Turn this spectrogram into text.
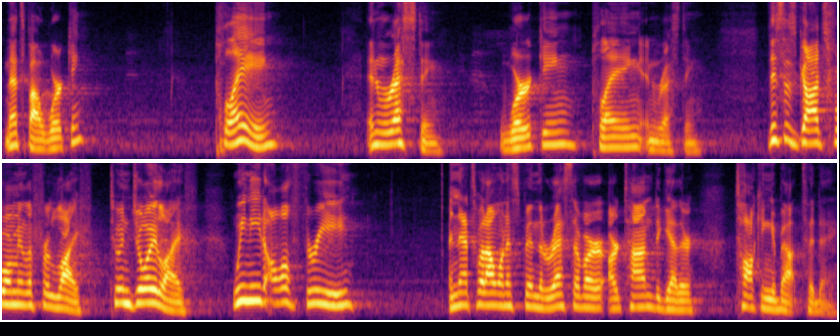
and that's by working, playing, and resting. Working, playing, and resting. This is God's formula for life, to enjoy life. We need all three, and that's what I want to spend the rest of our, our time together talking about today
